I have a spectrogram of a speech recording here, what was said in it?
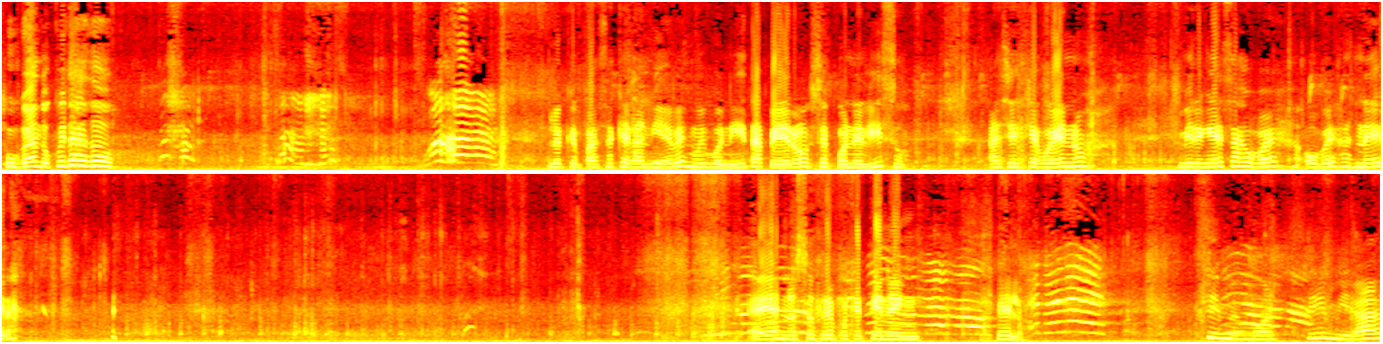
jugando. ¡Cuidado! Lo que pasa es que la nieve es muy bonita, pero se pone liso. Así es que bueno, miren esas ovejas negras. Ellas no sufren porque tienen pelo. Sí, mi amor. Sí, mira,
